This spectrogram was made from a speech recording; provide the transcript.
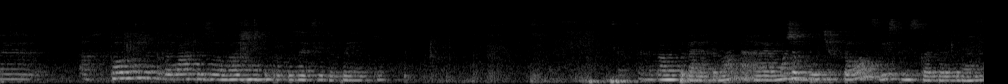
Е, А хто може подавати зауваження та пропозиції до проєкту? Це питання до мене. Е, Може будь-хто з Львівської міської територіальної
